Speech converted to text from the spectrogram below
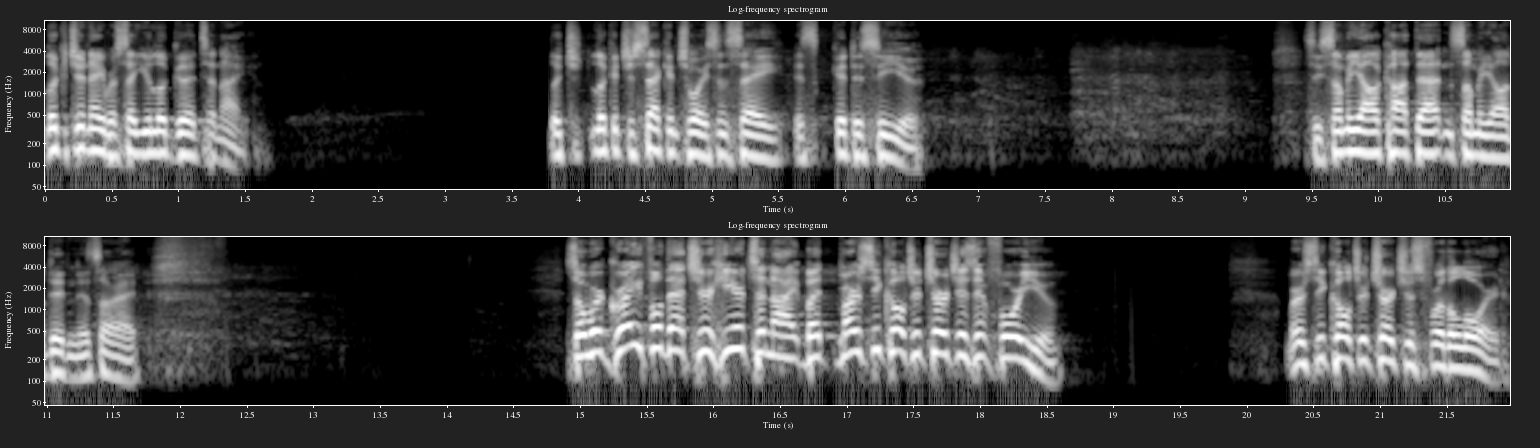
Look at your neighbor, say, You look good tonight. Look, look at your second choice and say, It's good to see you. See, some of y'all caught that and some of y'all didn't. It's all right. So we're grateful that you're here tonight, but Mercy Culture Church isn't for you. Mercy Culture Church is for the Lord.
